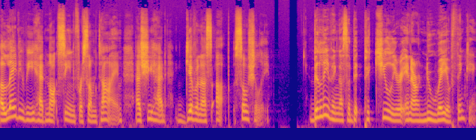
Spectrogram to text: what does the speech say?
a lady we had not seen for some time, as she had given us up socially believing us a bit peculiar in our new way of thinking.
